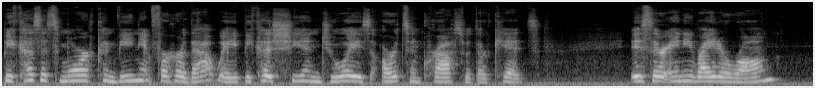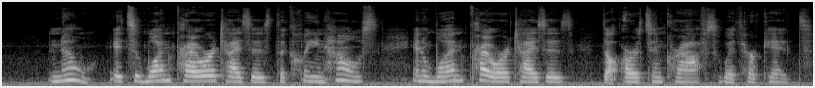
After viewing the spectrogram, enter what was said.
because it's more convenient for her that way because she enjoys arts and crafts with her kids. Is there any right or wrong? No, it's one prioritizes the clean house and one prioritizes the arts and crafts with her kids.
